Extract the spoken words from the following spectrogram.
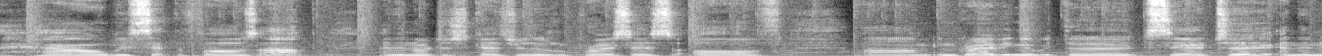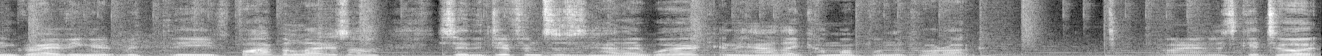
how we set the files up and then I'll just go through the little process of um, engraving it with the CO2 and then engraving it with the fiber laser see the differences in how they work and how they come up on the product. Alright, let's get to it.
